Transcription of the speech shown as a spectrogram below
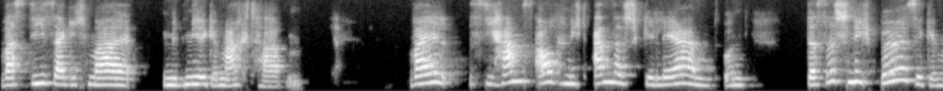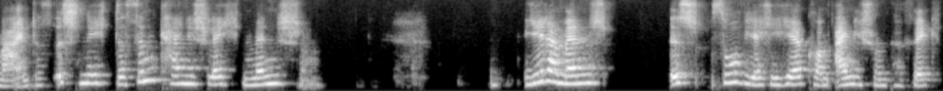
was die, sag ich mal, mit mir gemacht haben weil sie haben es auch nicht anders gelernt und das ist nicht böse gemeint, das ist nicht, das sind keine schlechten Menschen. Jeder Mensch ist so, wie er hierher kommt, eigentlich schon perfekt.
